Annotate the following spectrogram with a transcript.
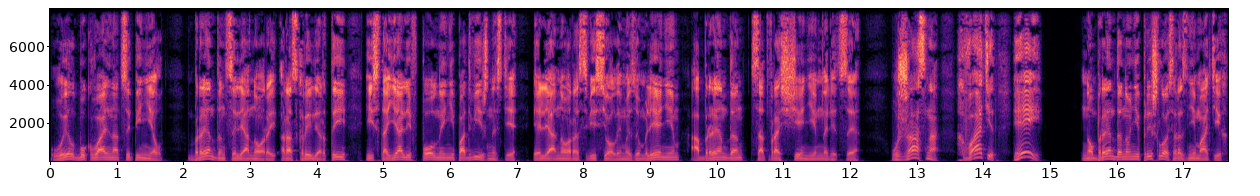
Уилл буквально оцепенел. Брэндон с Элеонорой раскрыли рты и стояли в полной неподвижности, Элеонора с веселым изумлением, а Брэндон с отвращением на лице. «Ужасно! Хватит! Эй!» Но Брэндону не пришлось разнимать их.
